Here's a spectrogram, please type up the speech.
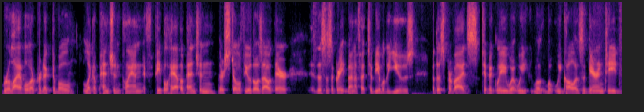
reliable or predictable, like a pension plan. If people have a pension, there's still a few of those out there. This is a great benefit to be able to use, but this provides typically what we what we call as a guaranteed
